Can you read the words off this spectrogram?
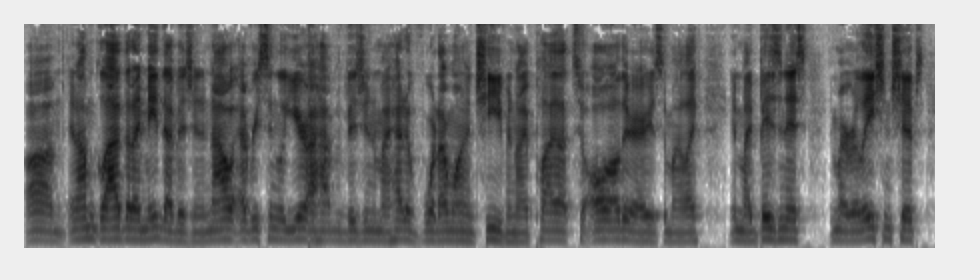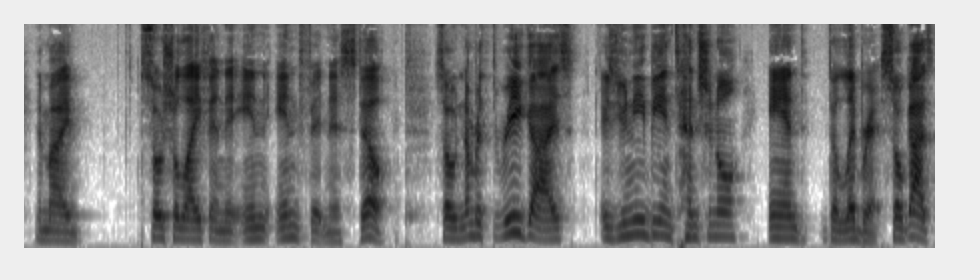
Um, and I'm glad that I made that vision. And now every single year I have a vision in my head of what I want to achieve. And I apply that to all other areas of my life, in my business, in my relationships, in my social life, and in, in fitness still. So, number three, guys, is you need to be intentional and deliberate. So, guys,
